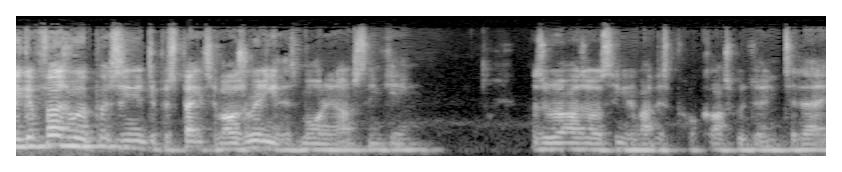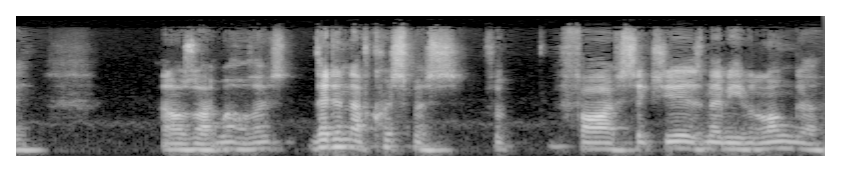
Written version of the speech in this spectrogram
Like, first of all, it puts things into perspective. I was reading it this morning. I was thinking, as, as I was thinking about this podcast we're doing today, and I was like, well, those they didn't have Christmas for five, six years, maybe even longer.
